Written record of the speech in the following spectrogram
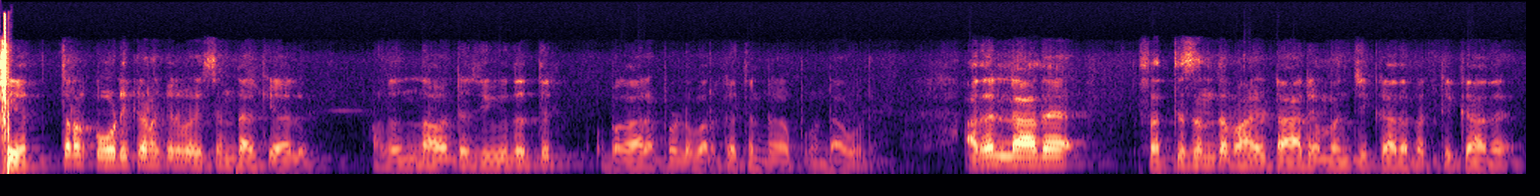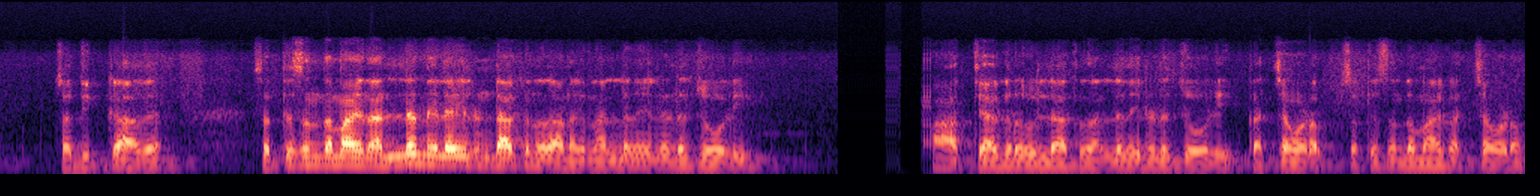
എത്ര കോടിക്കണക്കിന് പൈസ ഉണ്ടാക്കിയാലും അതൊന്നും അവന്റെ ജീവിതത്തിൽ ഉപകാരപ്പെടുള്ളൂ വർക്കത്തിന് ഉണ്ടാവില്ല അതല്ലാതെ സത്യസന്ധമായിട്ട് ആരെയും വഞ്ചിക്കാതെ പറ്റിക്കാതെ ചതിക്കാതെ സത്യസന്ധമായി നല്ല നിലയിൽ ഉണ്ടാക്കുന്നതാണ് നല്ല നിലയുടെ ജോലി ആത്യാഗ്രഹമില്ലാത്ത നല്ല നിലയുടെ ജോലി കച്ചവടം സത്യസന്ധമായ കച്ചവടം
